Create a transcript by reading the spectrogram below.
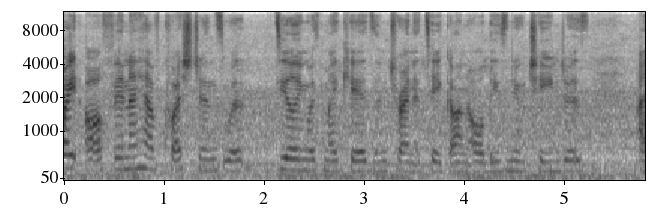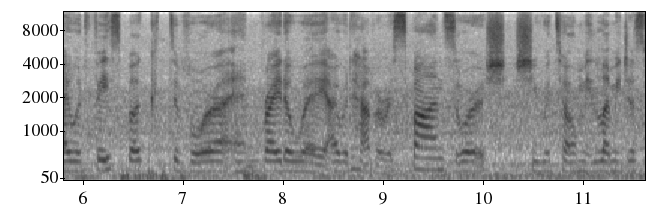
quite often I have questions with dealing with my kids and trying to take on all these new changes. I would Facebook Devora and right away I would have a response or sh she would tell me, let me just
